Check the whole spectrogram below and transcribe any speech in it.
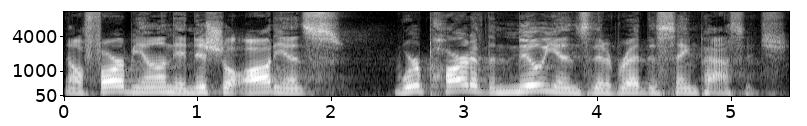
Now, far beyond the initial audience, we're part of the millions that have read this same passage.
